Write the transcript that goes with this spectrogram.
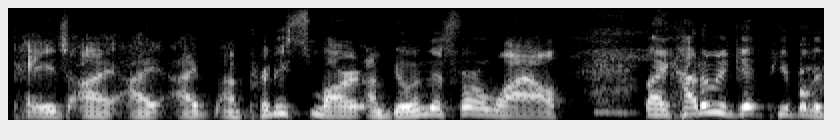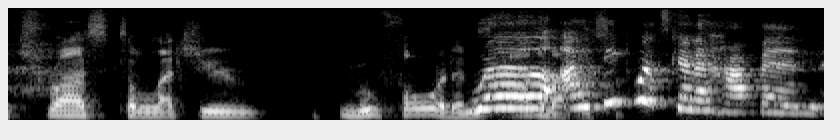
Paige. I, I I I'm pretty smart. I'm doing this for a while. Like, how do we get people to trust to let you move forward and Well, I think what's going to happen,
